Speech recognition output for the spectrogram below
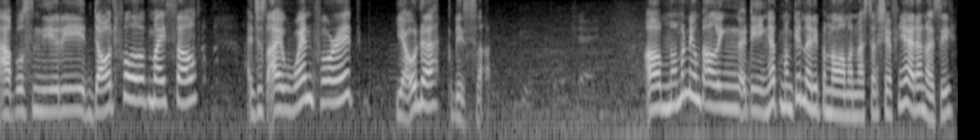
Aku sendiri doubtful of myself. I just I went for it. Ya udah bisa. Um, momen yang paling diingat mungkin dari pengalaman Master Chef-nya ada nggak sih?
